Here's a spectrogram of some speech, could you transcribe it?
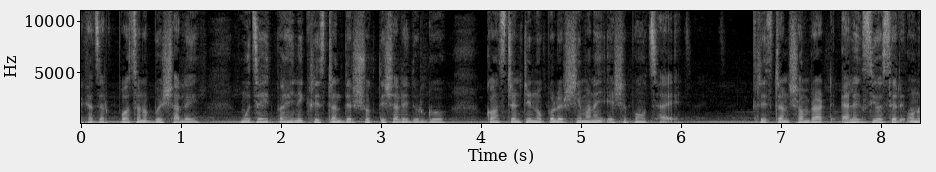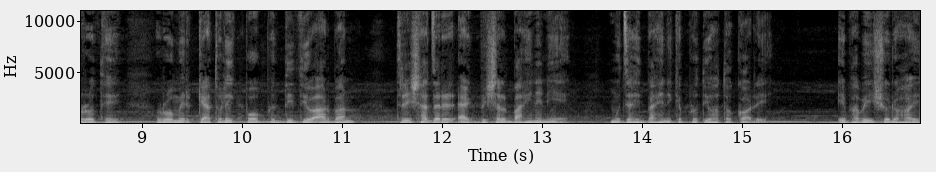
এক হাজার পঁচানব্বই সালে মুজাহিদ বাহিনী খ্রিস্টানদের শক্তিশালী দুর্গ কনস্ট্যান্টিনোপলের সীমানায় এসে পৌঁছায়। খ্রিস্টান সম্রাট অ্যালেক্সিয়াসের অনুরোধে রোমের ক্যাথলিক পোপ দ্বিতীয় আরবান ত্রিশ হাজারের এক বিশাল বাহিনী নিয়ে মুজাহিদ বাহিনীকে প্রতিহত করে। এভাবেই শুরু হয়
